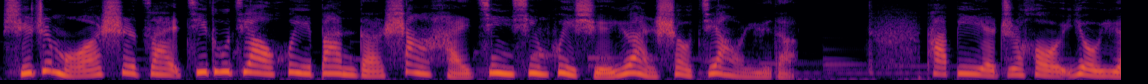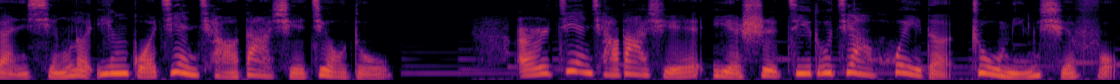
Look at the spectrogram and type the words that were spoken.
徐志摩是在基督教会办的上海浸信会学院受教育的。他毕业之后又远行了英国剑桥大学就读，而剑桥大学也是基督教会的著名学府。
